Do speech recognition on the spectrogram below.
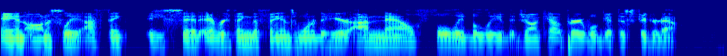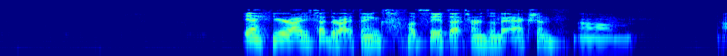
And honestly, I think he said everything the fans wanted to hear. I now fully believe that John Calipari will get this figured out. Yeah, you're right. He said the right things. Let's see if that turns into action. Um, uh,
